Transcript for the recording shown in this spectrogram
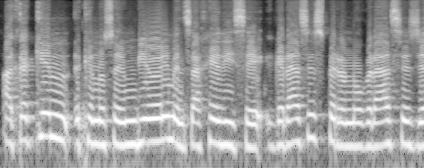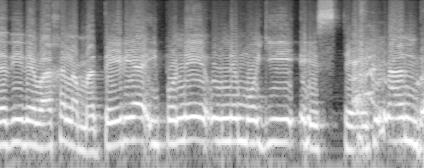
Acá quien que nos envió el mensaje dice, gracias pero no gracias, ya di de baja la materia y pone un emoji este llorando.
